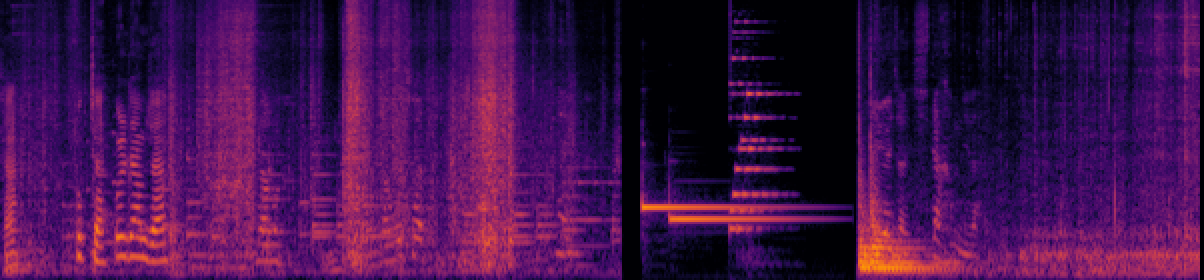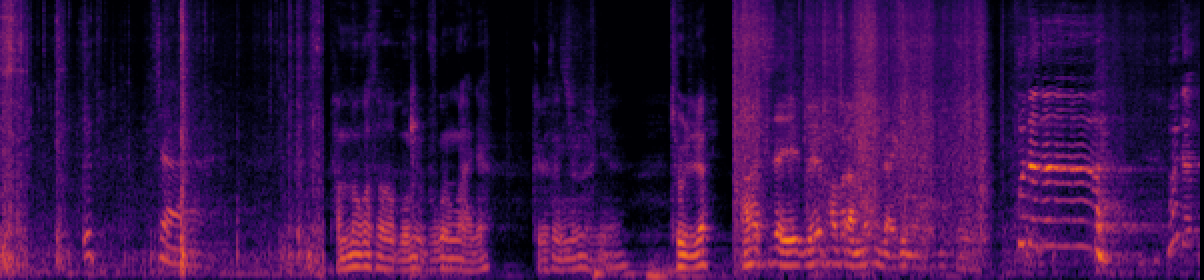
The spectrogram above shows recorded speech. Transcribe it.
자, 푹 자. 꿀잠 자. 너무 너무 처져 2회전 시작합니다 으짜 밥 먹어서 몸이 무거운 거 아니야? 그래서 있는 거 아니야? 졸려? 아 진짜 얘 왜 밥을 안 먹는지 알겠네 후다다다다 후다다다다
